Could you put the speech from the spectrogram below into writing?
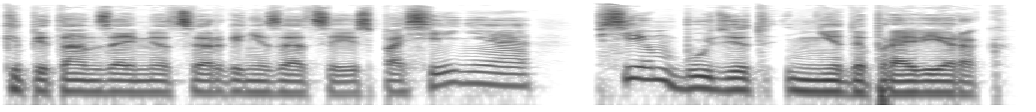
Капитан займется организацией спасения, всем будет не до проверок.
